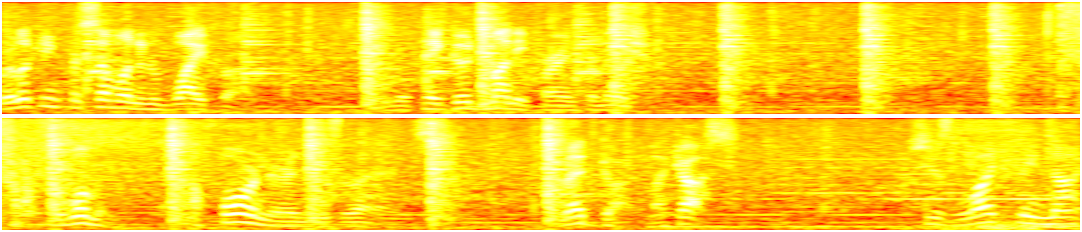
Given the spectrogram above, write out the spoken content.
We're looking for someone in Whiterun. We will pay good money for information. A woman, a foreigner in these lands. Redguard, like us. She is likely not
